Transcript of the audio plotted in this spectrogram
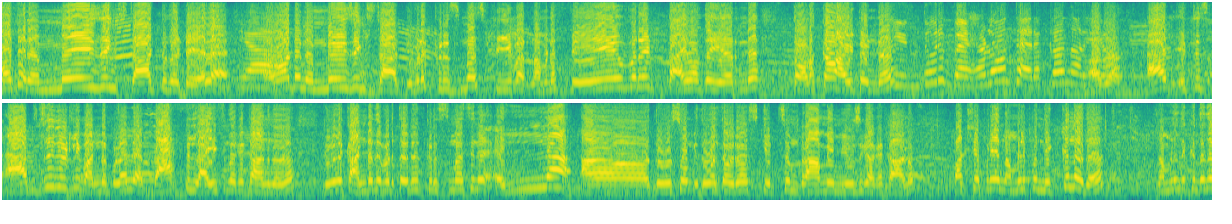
What an amazing start to the day അല്ലേ. വാട്ട് എൻ അമേസിംഗ് സ്റ്റാർട്ട് ഇവിടെ ക്രിസ്മസ് ഫീവർ നമ്മുടെ ഫേവറേറ്റ് ടൈം ഓഫ് ദ ഇയറിന്റെ തുടക്കമായിട്ടുണ്ട്. എന്തൊരു ബഹളവും അതെ. ഇറ്റ് ഇസ് ആബ്സല്യൂട്ട്ലി വണ്ടർഫുൾ അല്ലെ? ബാക്ക് ടു ലൈഫ് എന്നൊക്കെ കാണുന്നത്. നിങ്ങൾ കണ്ടത് ഇവിടുത്തെ ഒരു ക്രിസ്മസിന് എല്ലാ ദിവസവും ഇതുപോലത്തെ ഓരോ സ്കിറ്റ്സും ഡ്രാമയും മ്യൂസിക് ഒക്കെ കാണും. പക്ഷെ പ്രിയ നമ്മളിപ്പോ നിൽക്കുന്നത് നമ്മൾ നിൽക്കുന്നത്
